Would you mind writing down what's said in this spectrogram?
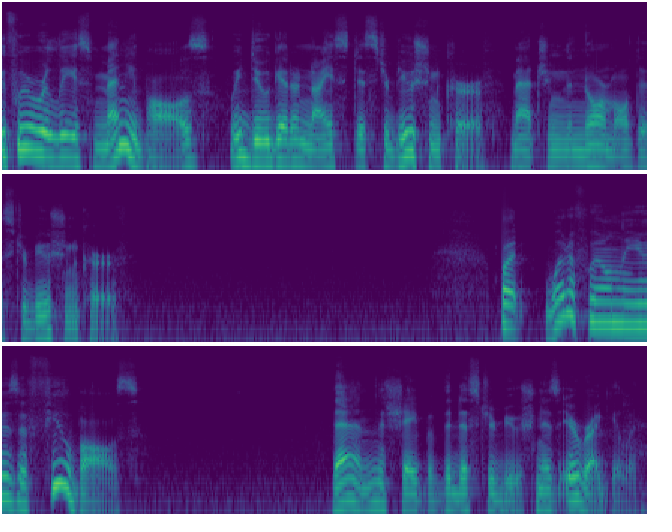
If we release many balls, we do get a nice distribution curve, matching the normal distribution curve. But what if we only use a few balls? Then the shape of the distribution is irregular.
